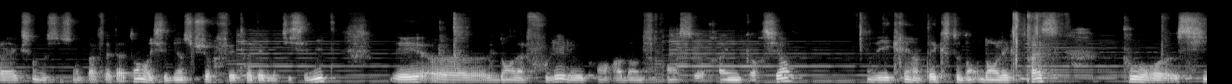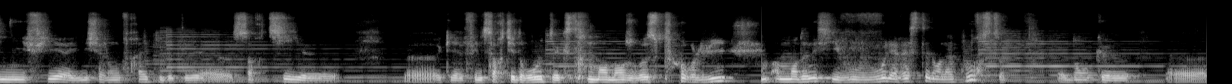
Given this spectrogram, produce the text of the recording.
Les réactions ne se sont pas faites attendre, il s'est bien sûr fait traiter d'antisémite, et euh, dans la foulée, le grand rabbin de France, Chaim Corsia, avait écrit un texte dans, l'Express pour euh, signifier à Michel Onfray qu'il était euh, sorti, euh, euh, qu'il avait fait une sortie de route extrêmement dangereuse pour lui. À un moment donné, si vous voulez rester dans la course, donc euh,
